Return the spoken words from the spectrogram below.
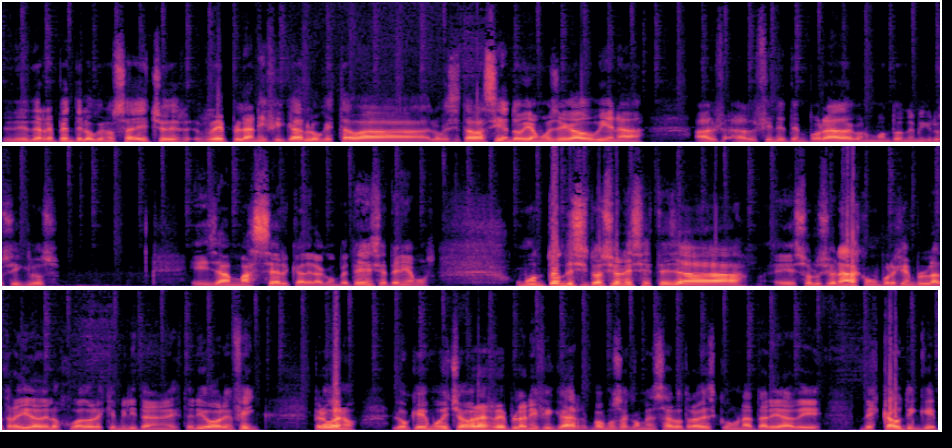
De, repente lo que nos ha hecho es replanificar lo que, estaba, lo que se estaba haciendo. Habíamos llegado bien a, al, fin de temporada con un montón de microciclos eh, ya más cerca de la competencia. Teníamos un montón de situaciones este, ya eh, solucionadas, como por ejemplo la traída de los jugadores que militan en el exterior, en fin. Pero bueno, lo que hemos hecho ahora es replanificar. Vamos a comenzar otra vez con una tarea de, de scouting que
